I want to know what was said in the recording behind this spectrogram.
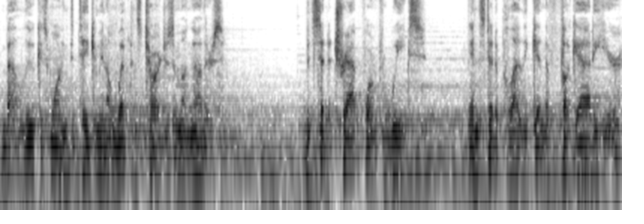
about Lucas wanting to take him in on weapons charges, among others. But set a trap for him for weeks. And instead of politely getting the fuck out of here,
